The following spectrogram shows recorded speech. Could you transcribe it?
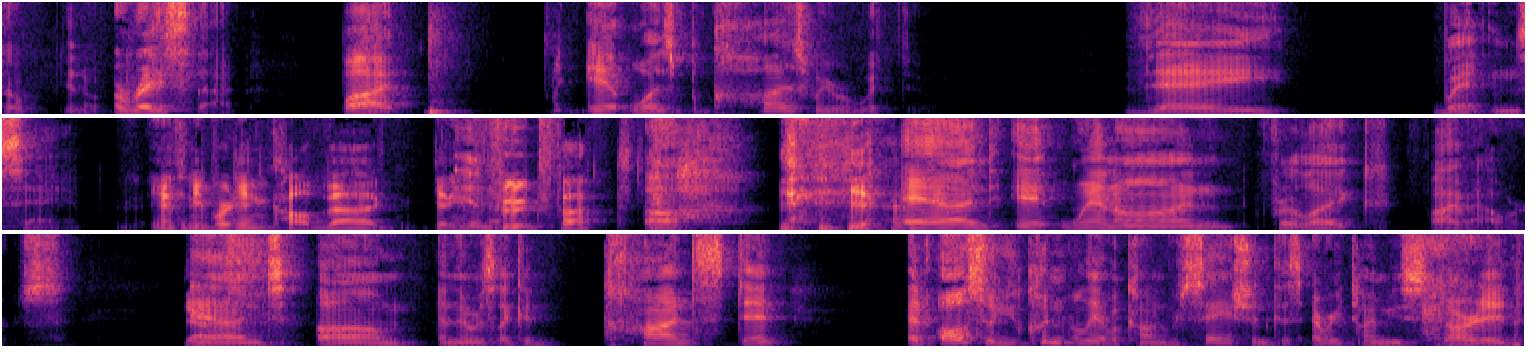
So you know, erase that. But it was because we were with Dewey. They went insane. Anthony Bourdain called that getting You know. food fucked. Ugh. yeah. and it went on for like five hours. Yes. and um and there was like a constant and also you couldn't really have a conversation because every time you started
